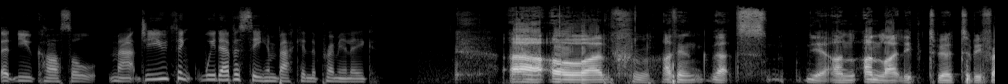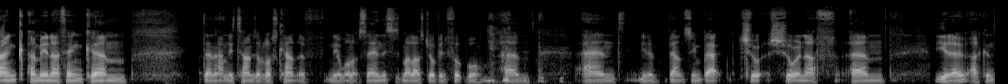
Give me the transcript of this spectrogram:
at Newcastle, Matt, do you think we'd ever see him back in the Premier League? Uh, oh, uh, I think that's yeah, un- unlikely to be to be frank. I mean, I think um, I don't know how many times I've lost count of Neil Warnock saying this is my last job in football, um, and you know, bouncing back. Sure, sure enough, um, you know, I can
